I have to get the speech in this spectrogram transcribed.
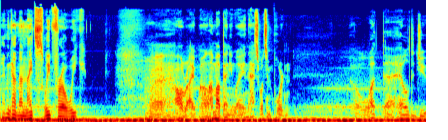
I haven't gotten a night's sleep for a week. Uh, all right, well, I'm up anyway, and that's what's important. Oh, what the hell did you.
